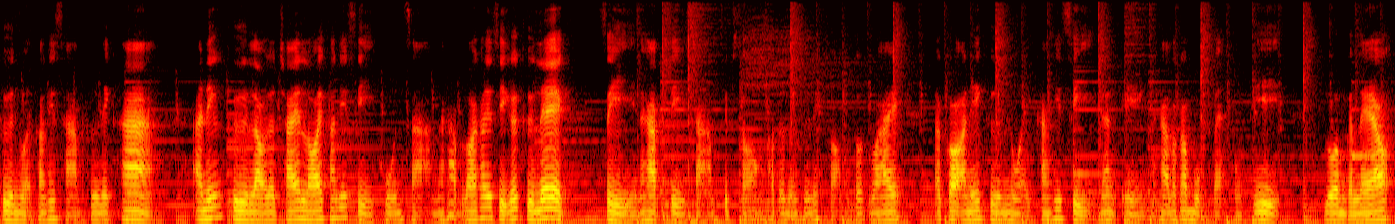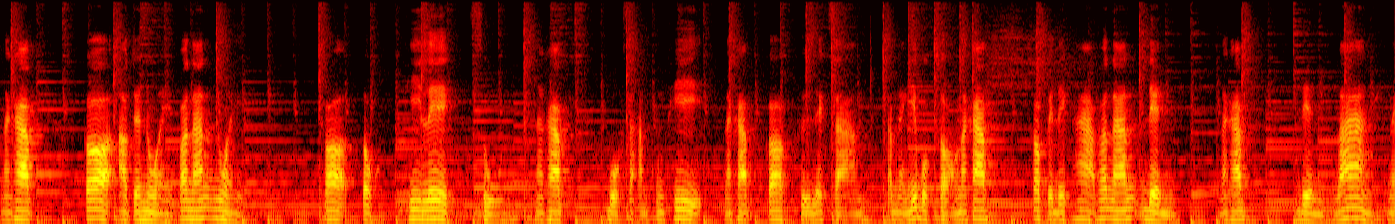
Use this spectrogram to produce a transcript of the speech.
คือหน่วยครั้งที่ 3 คือเลข 5 อันนี้ก็คือเราจะใช้ร้อยครั้งที่ 4 คูณ 3 นะครับร้อยครั้งที่ 4 ก็คือเลข 4นะครับ4 3 12เอาตัวหนึ่งคือเลข2มาทดไว้ แล้วก็อันนี้คือหน่วยครั้งที่ 4 นั่นเองนะครับแล้วก็บวก8ของที่รวมกันแล้วนะครับ ก็เอาแต่หน่วยเพราะนั้นหน่วยก็ตกที่เลข0นะครับบวก3คงที่นะครับก็คือเลข 3ตำแหน่งนี้บวก2นะครับก็เป็นเลข 5 เพราะฉะนั้นเด่นนะครับเด่นล่างใน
